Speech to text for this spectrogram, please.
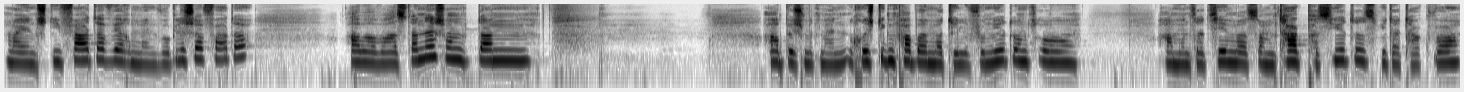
mein Stiefvater wäre mein wirklicher Vater. Aber war es dann nicht und dann habe ich mit meinem richtigen Papa immer telefoniert und so. Haben uns erzählt, was am Tag passiert ist, wie der Tag war.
